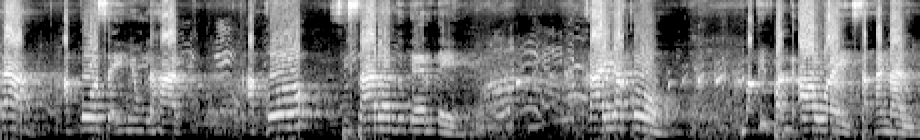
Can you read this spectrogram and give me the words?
Pakilala ako sa inyong lahat. Ako, si Sara Duterte. Kaya ko makipag-away sa kanal.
